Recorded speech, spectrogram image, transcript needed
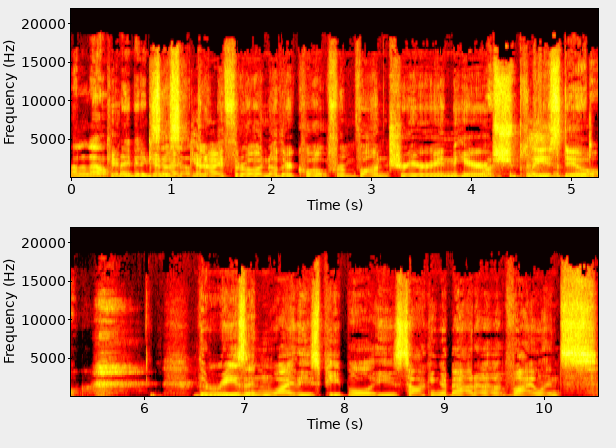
I don't know. Can, Maybe it can exists. I, out can. I throw another quote from Von Trier in here? Oh, sh- please do. the reason why these people he's talking about uh, violence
